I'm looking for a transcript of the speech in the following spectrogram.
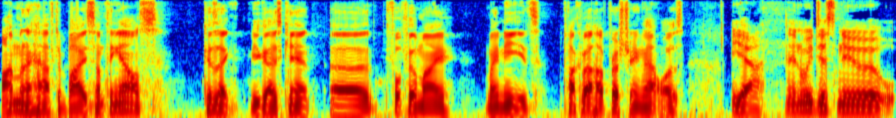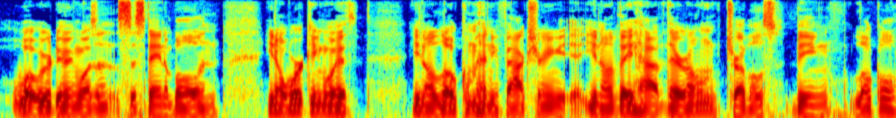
I'm gonna have to buy something else because I you guys can't uh, fulfill my my needs. Talk about how frustrating that was. Yeah, and we just knew what we were doing wasn't sustainable, and you know, working with you know local manufacturing, you know, they have their own troubles being local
